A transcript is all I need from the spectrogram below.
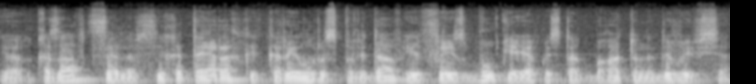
Я казав це на всіх етерах, і Кирило розповідав, і в Фейсбук я якось так багато не дивився.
